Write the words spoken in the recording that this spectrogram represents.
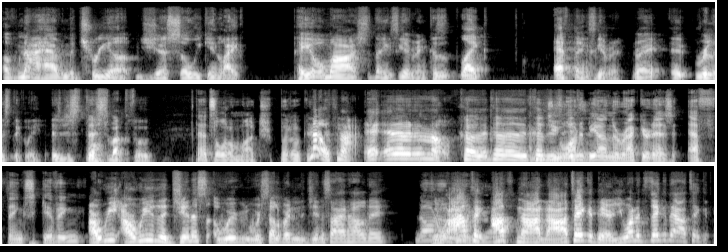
of not having the tree up just so we can like pay homage to Thanksgiving. Because like F Thanksgiving, right? It- realistically, it's just that's about the food. That's a little much, but okay. No, it's not. Eh, eh, No, no, no, no. Because I because mean, do you want to be on the record as F Thanksgiving? Are we are we the genocide? We're we're celebrating the genocide holiday. No, no, no, I'll no, take. no, no. I'll, nah, nah. I'll take it there. You wanted to take it there? I'll take it.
